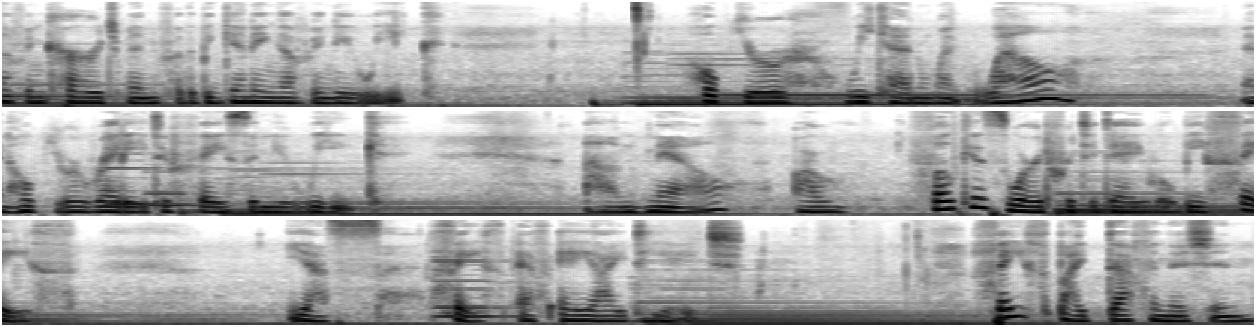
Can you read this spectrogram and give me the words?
of encouragement for the beginning of a new week. Hope your weekend went well and hope you're ready to face a new week. Um, now, our focus word for today will be faith. Yes, faith, F A I T H. Faith, by definition,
